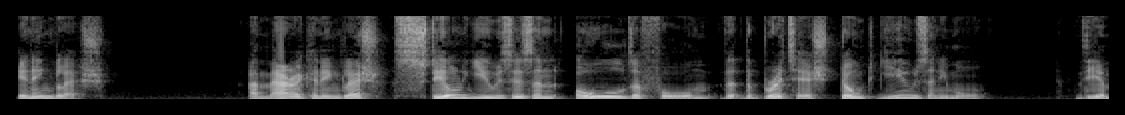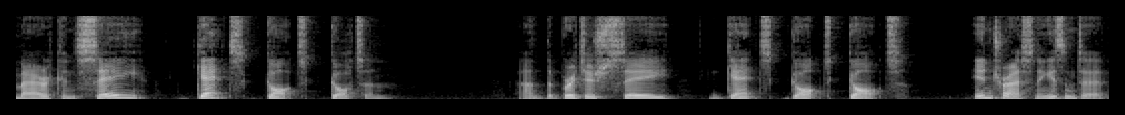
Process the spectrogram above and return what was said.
in English. American English still uses an older form that the British don't use anymore. The Americans say get, got, gotten. And the British say get, got, got. Interesting, isn't it?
